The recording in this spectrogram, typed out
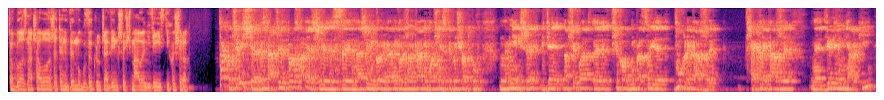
To by oznaczało, że ten wymóg wyklucza większość małych wiejskich ośrodków tak, oczywiście. Wystarczy porozmawiać e, z naszymi kolegami, koleżankami właśnie z tych ośrodków mniejszych, gdzie na przykład e, w przychodni pracuje dwóch lekarzy, trzech lekarzy, e, dwie pielęgniarki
